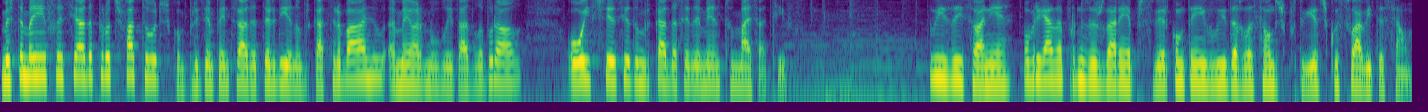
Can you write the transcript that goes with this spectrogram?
Mas também é influenciada por outros fatores, como por exemplo a entrada tardia no mercado de trabalho, a maior mobilidade laboral ou a existência do mercado de arrendamento mais ativo. Luísa e Sónia, obrigada por nos ajudarem a perceber como tem evoluído a relação dos portugueses com a sua habitação.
